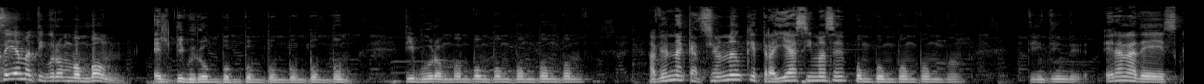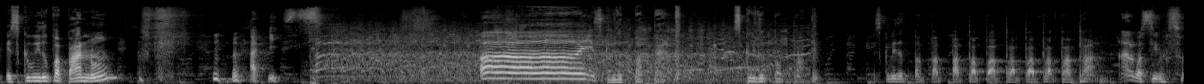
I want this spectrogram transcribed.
Se llama Tiburón Bombón. El tiburón bom bom bom bom. Tiburón bom bom bom bom. Había una canción que traía así más eh, bom bom. Era la de Sc- Scooby-Doo papá, ¿no? Ay, Scooby-Doo papá. Scooby-Doo papá. Scooby-Doo. Algo así más.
